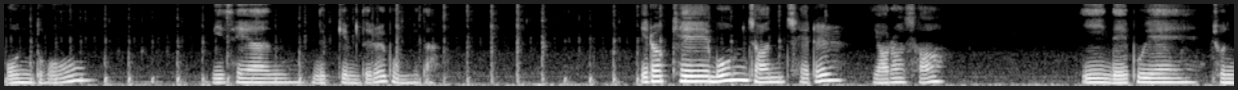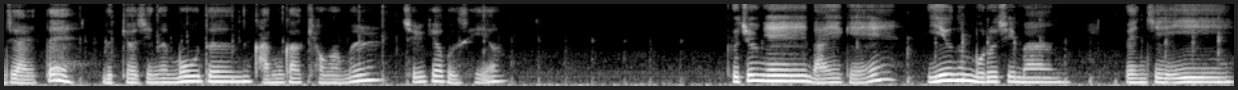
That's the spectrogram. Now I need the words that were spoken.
온도, 미세한 느낌들을 봅니다. 이렇게 몸 전체를 열어서 이 내부에 존재할 때 느껴지는 모든 감각 경험을 즐겨보세요. 그 중에 나에게 이유는 모르지만 왠지 이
